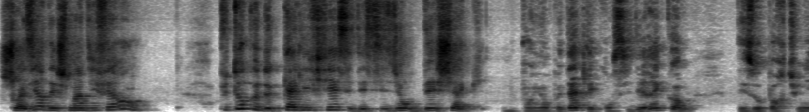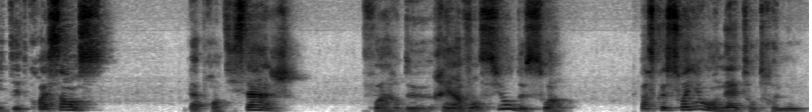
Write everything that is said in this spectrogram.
choisir des chemins différents. Plutôt que de qualifier ces décisions d'échec, nous pourrions peut-être les considérer comme des opportunités de croissance, d'apprentissage, voire de réinvention de soi. Parce que soyons honnêtes entre nous,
